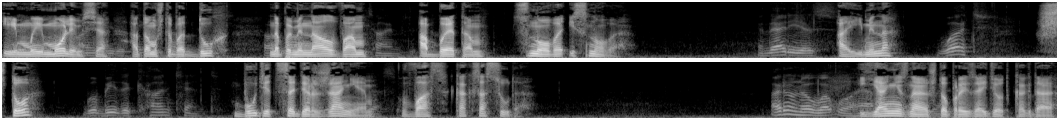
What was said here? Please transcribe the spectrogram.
И мы молимся о том, чтобы Дух напоминал вам об этом снова и снова. А именно, что будет содержанием вас как сосуда. Я не знаю, что произойдет, когда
